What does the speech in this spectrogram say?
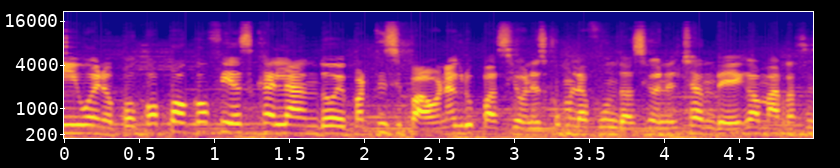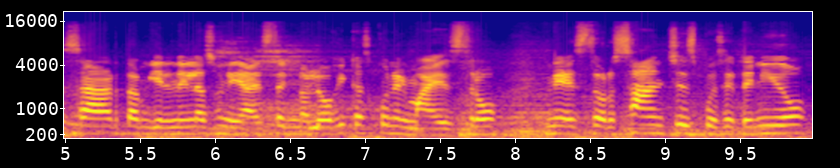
y bueno, poco a poco fui escalando, he participado en agrupaciones como la Fundación El Chandé, Gamarra Cesar, también en las unidades tecnológicas con el maestro Néstor Sánchez, pues he tenido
